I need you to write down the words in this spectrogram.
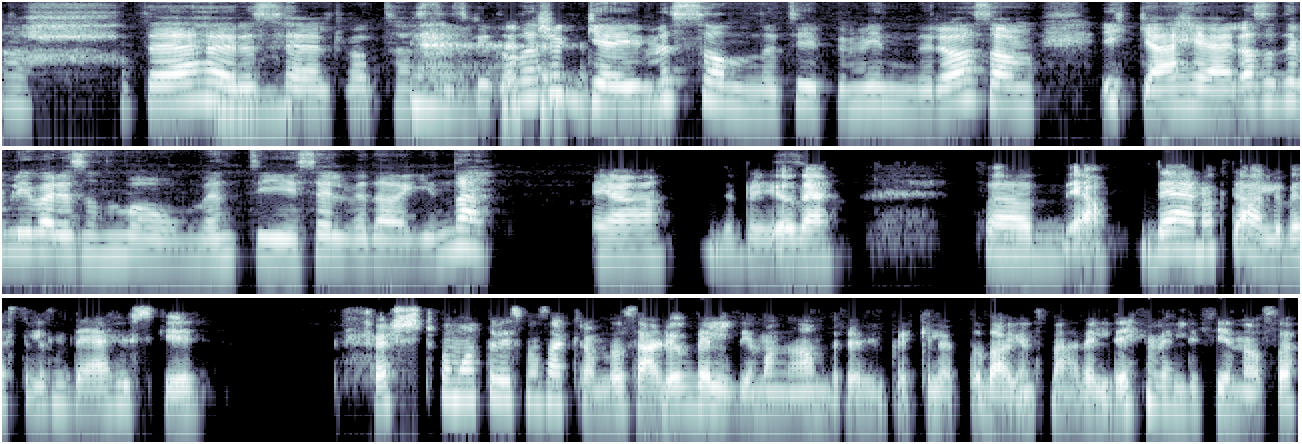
Ah, det høres Mm. helt fantastisk ut. Og det er så gøy med sånne typer minner òg, som ikke er helt Altså det blir bare sånn moment i selve dagen, da. Ja, det blir jo det. Så ja, det er nok det aller beste, liksom det jeg husker først, på en måte. Hvis man snakker om det, så er det jo veldig mange andre øyeblikk i løpet av dagen som er veldig, veldig fine også.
